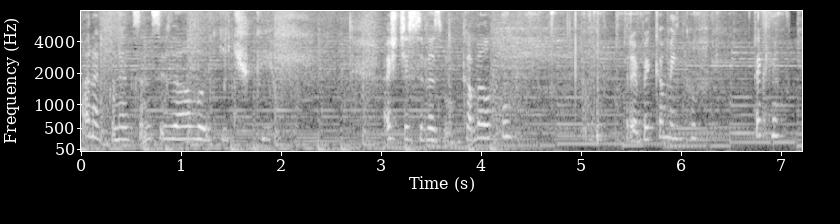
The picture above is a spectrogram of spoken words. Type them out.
A nakonec jsem si vzala lodičky. A ještě si vezmu kabelku. Rebecca Minkov. Tak jo.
